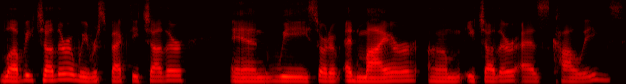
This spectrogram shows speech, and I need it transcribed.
love each other and we respect each other and we sort of admire um, each other as colleagues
